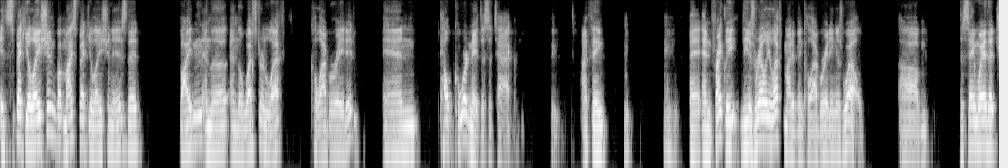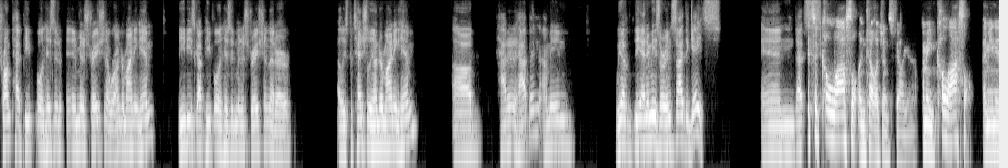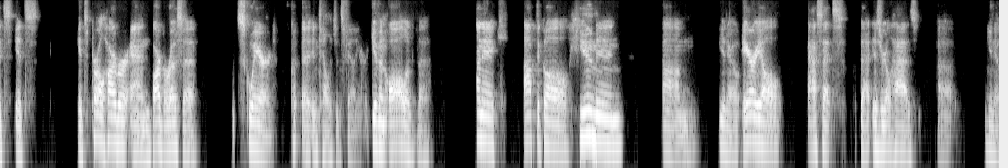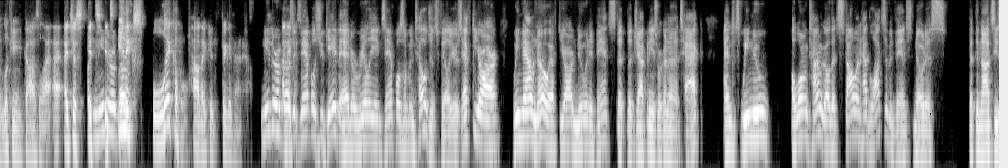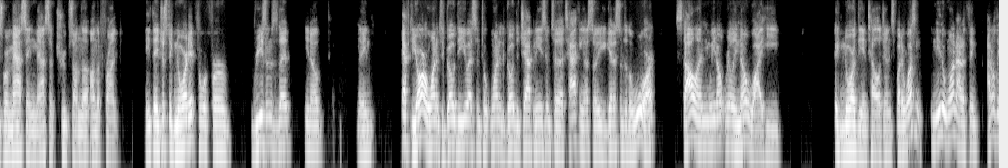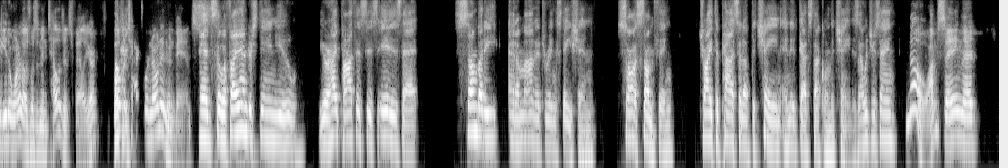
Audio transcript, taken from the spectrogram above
it's speculation, but my speculation is that Biden and the and the Western left collaborated and helped coordinate this attack. I think, and, and frankly, the Israeli left might have been collaborating as well. Um, the same way that Trump had people in his administration that were undermining him, Bibi's got people in his administration that are at least potentially undermining him. Uh, how did it happen? I mean, we have the enemies are inside the gates, and that's it's a colossal intelligence failure. I mean, colossal. I mean, it's it's it's Pearl Harbor and Barbarossa squared uh, intelligence failure, given all of the sonic, optical, human, um, you know, aerial assets that Israel has, uh, you know, looking at Gaza. I, I just, but it's, it's those, inexplicable how they could figure that out. Neither of those examples you gave, Ed, are really examples of intelligence failures. FDR, we now know FDR knew in advance that the Japanese were going to attack. And we knew a long time ago that Stalin had lots of advanced notice that the Nazis were massing massive troops on the on the front. He, they just ignored it for for reasons that you know. I mean, FDR wanted to go the U.S. into wanted to go the Japanese into attacking us so he could get us into the war. Stalin, we don't really know why he ignored the intelligence, but it wasn't neither one. I don't think I don't think either one of those was an intelligence failure. Both okay. attacks were known in advance. And so, if I understand you, your hypothesis is that somebody at a monitoring station saw something, tried to pass it up the chain, and it got stuck on the chain. Is that what you're saying? No, I'm saying that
